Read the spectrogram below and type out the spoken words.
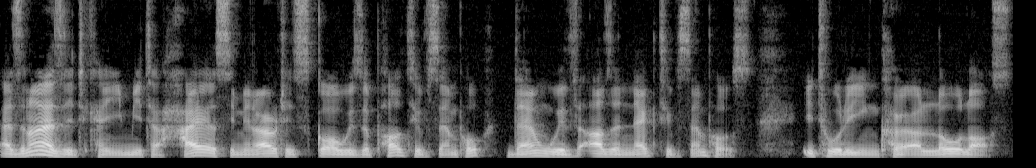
As long as it can emit a higher similarity score with a positive sample than with other negative samples, it would incur a low loss.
